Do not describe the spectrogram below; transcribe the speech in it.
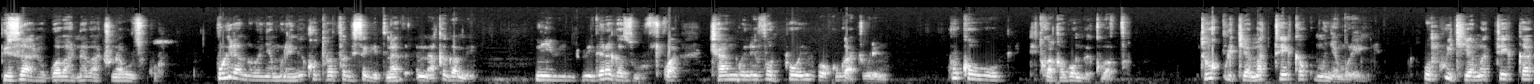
bizaragwa abana bacu n'abuzukuru. Kugira ngo abanyamurenge ko turapfa gisegeti na, kagame ni ibintu bigaragaza ubuswa cyangwa levo nto y'ubwoko bwacu burimo. Kuko bombi ntitwakagombye kubapfa. Tubakurikiye amateka k'umunyamurenge ukurikiye amateka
